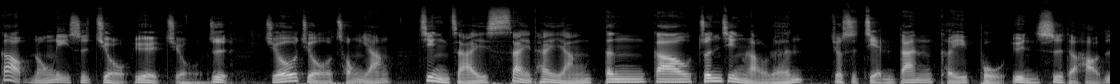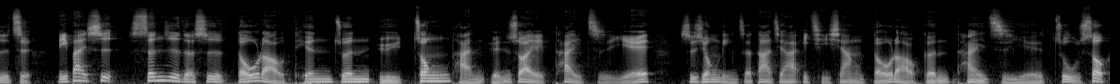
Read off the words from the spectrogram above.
九，农历是九月九日，九九重阳，进宅晒太阳，登高尊敬老人，就是简单可以补运势的好日子。礼拜四生日的是斗老天尊与中坛元帅太子爷师兄，领着大家一起向斗老跟太子爷祝寿。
